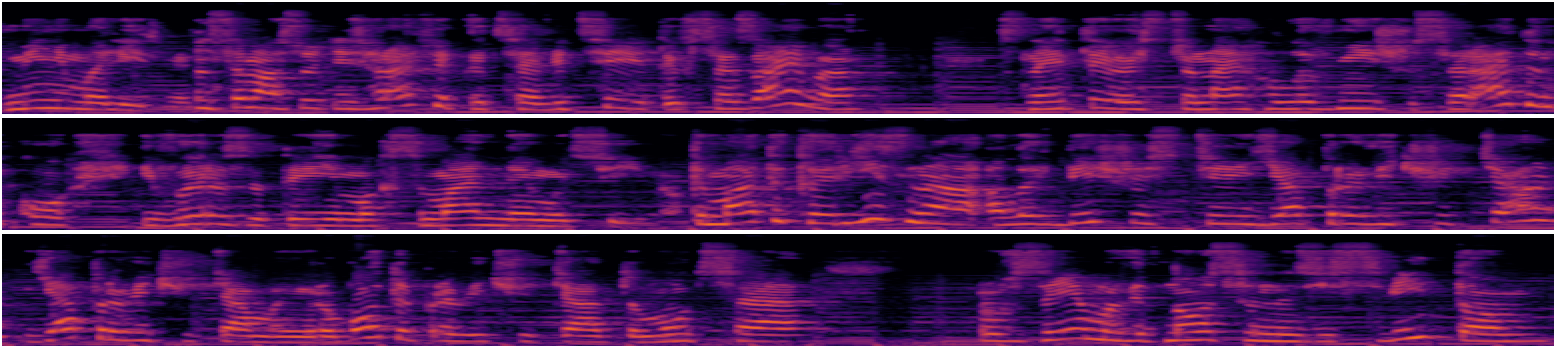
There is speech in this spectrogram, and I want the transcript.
в мінімалізмі. Ну, Сама сутність графіки це відсіяти все зайве, знайти ось цю найголовнішу серединку і виразити її максимально емоційно. Тематика різна, але в більшості я про відчуття. Я про відчуття моєї роботи, про відчуття, тому це про взаємовідносини зі світом,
